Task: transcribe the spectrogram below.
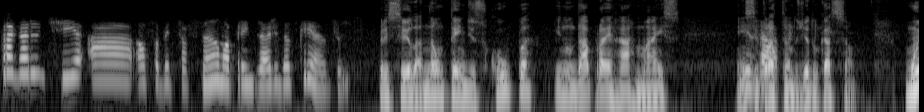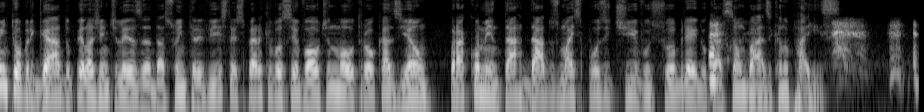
para garantir a alfabetização, a aprendizagem das crianças. Priscila, não tem desculpa e não dá para errar mais em Exato. se tratando de educação. Muito obrigado pela gentileza da sua entrevista. Espero que você volte numa outra ocasião para comentar dados mais positivos sobre a educação básica no país. É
